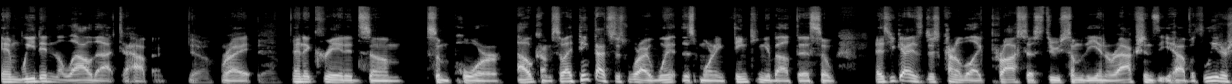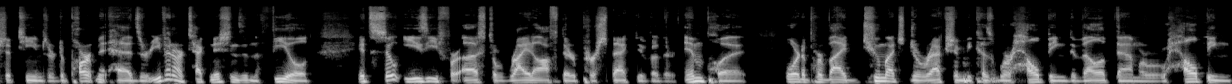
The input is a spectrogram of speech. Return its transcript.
and we didn't allow that to happen. Yeah. Right. Yeah. And it created some some poor outcomes. So I think that's just where I went this morning thinking about this. So as you guys just kind of like process through some of the interactions that you have with leadership teams or department heads or even our technicians in the field, it's so easy for us to write off their perspective or their input or to provide too much direction because we're helping develop them or we're helping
